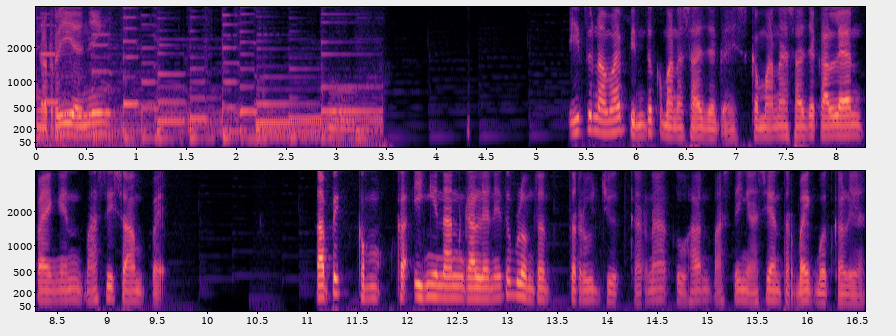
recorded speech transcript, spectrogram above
Ngeri anjing itu namanya pintu ke mana saja guys ke mana saja kalian pengen pasti sampai tapi ke- keinginan kalian itu belum terwujud karena Tuhan pasti ngasih yang terbaik buat kalian.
